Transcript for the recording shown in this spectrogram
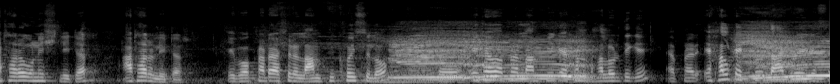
আঠারো উনিশ লিটার, আঠারো লিটার। এই বকনাটা আসলে লাম্পিক হয়েছিল। তো এটাও আপনার লাম্পিক এখন ভালোর দিকে। আপনার হালকা একটু দাগ রয়ে গেছে।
